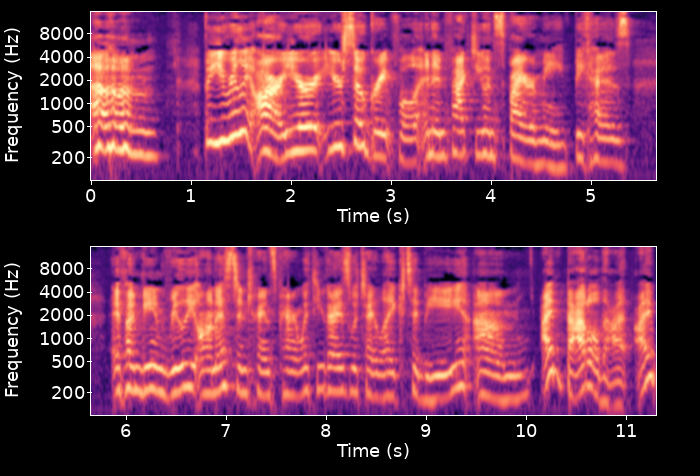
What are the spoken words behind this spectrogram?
Um, but you really are. You're you're so grateful and in fact you inspire me because if I'm being really honest and transparent with you guys, which I like to be, um, I battle that. I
